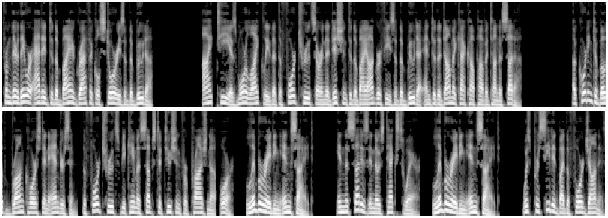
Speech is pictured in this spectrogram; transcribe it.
From there they were added to the biographical stories of the Buddha, it is more likely that the Four Truths are an addition to the biographies of the Buddha and to the Dhammacakkappavattana Sutta. According to both Bronkhorst and Anderson, the Four Truths became a substitution for prajna, or liberating insight, In the suttas in those texts where liberating insight was preceded by the four jhanas.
